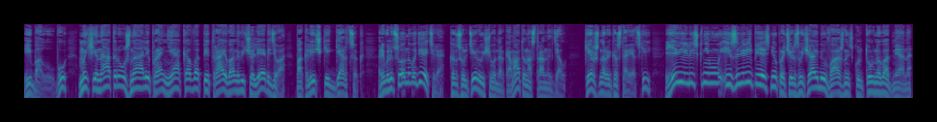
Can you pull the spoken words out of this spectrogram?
и Балубу махинаторы узнали про некого Петра Ивановича Лебедева по кличке Герцог — революционного деятеля, консультирующего наркомат иностранных дел. Киршнер и Косторецкий явились к нему и завели песню про чрезвычайную важность культурного обмена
